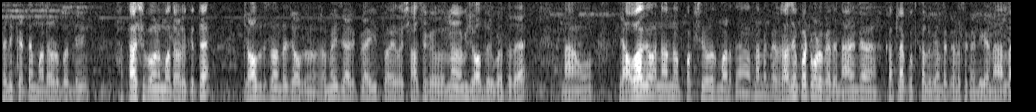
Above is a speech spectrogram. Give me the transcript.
ತಲೆ ಕೆಟ್ಟಂಗೆ ಮಾತಾಡೋ ಬದ್ಲಿ ಹತಾಶ ಭವನ ಮಾತಾಡೋಕ್ಕಿಂತ ಜವಾಬ್ದಾರಿ ಅಂದರೆ ಜವಾಬ್ದಾರಿ. ರಮೇಶ್ ಜಾರಕಿಹೊಳಿ ಐದು ಐದು ಶಾಸಕರೋದನ್ನ ನನಗೆ ಜವಾಬ್ದಾರಿ ಗೊತ್ತದೆ. ನಾವು ಯಾವಾಗ ನಾನು ಪಕ್ಷ ವಿರೋಧ ಮಾಡಿದೆ, ನನಗೆ ರಾಜೀನಾಮೆ ಕೊಟ್ಟು ಮಾಡ್ಬೇಕಾದ್ರೆ. ನನಗೆ ಕತ್ಲಾ ಕೂತ್ ಕಲ್ವಿ ಅಂತ ಗಂಡಸ ಗಂಡಿಗೆನ ಅಲ್ಲ.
